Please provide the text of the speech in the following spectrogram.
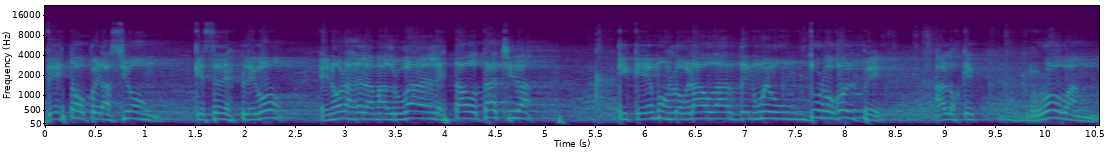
de esta operación que se desplegó en horas de la madrugada en el Estado Táchira y que hemos logrado dar de nuevo un duro golpe a los que roban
